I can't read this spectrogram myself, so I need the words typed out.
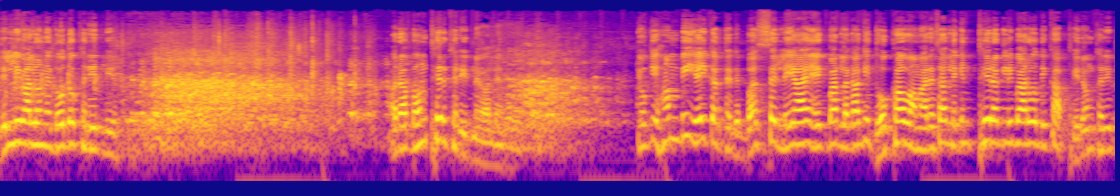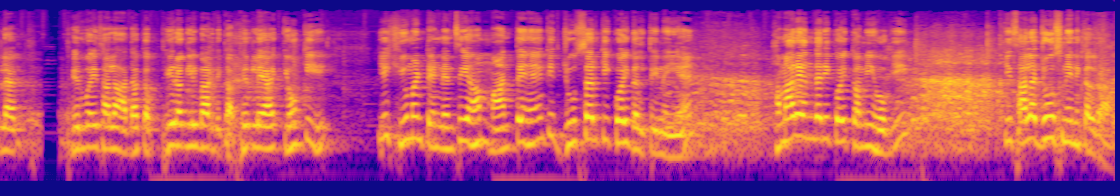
दिल्ली वालों ने दो दो खरीद लिए। और अब हम फिर खरीदने वाले हैं। क्योंकि हम भी यही करते थे, बस से ले आए, एक बार लगा कि धोखा हुआ हमारे साथ, लेकिन फिर अगली बार वो दिखा, फिर हम खरीद लाए। फिर वही साला आधा कप, फिर अगली बार दिखा, फिर ले आए, क्योंकि ये ह्यूमन टेंडेंसी हम मानते हैं कि जूसर की कोई गलती नहीं है। हमारे अंदर ही कोई कमी होगी कि साला जूस नहीं निकल रहा।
